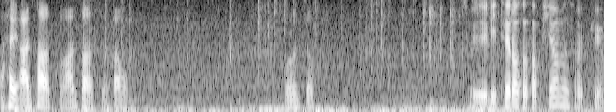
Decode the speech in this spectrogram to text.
아이 안 사왔어 안 사왔어 까먹. 오른쪽. 저 이제 리테라서 다 피하면서 할게요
